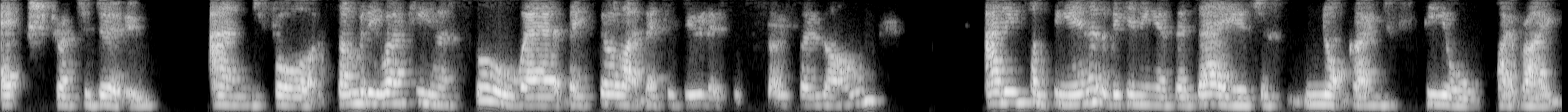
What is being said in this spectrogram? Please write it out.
extra to do. And for somebody working in a school where they feel like their to do list is so, so long, adding something in at the beginning of the day is just not going to feel quite right.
